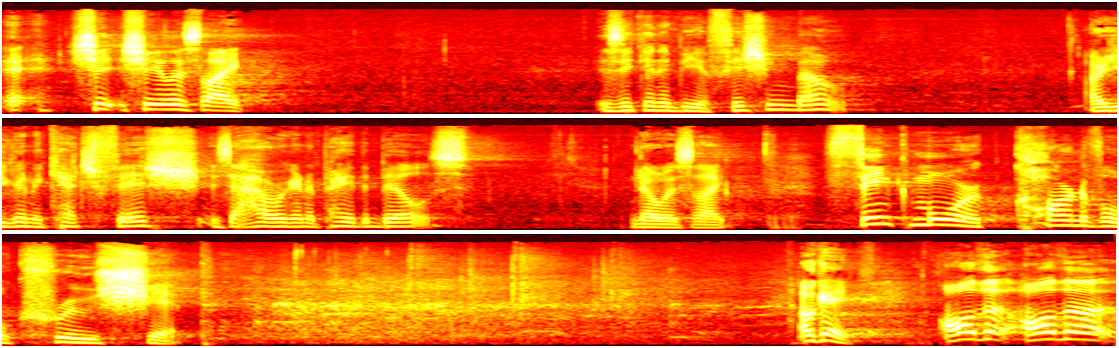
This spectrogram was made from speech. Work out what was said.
Eh, she, Sheila's like, Is it going to be a fishing boat? Are you going to catch fish? Is that how we're going to pay the bills? Noah's like, Think more carnival cruise ship. okay, all the, all the,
